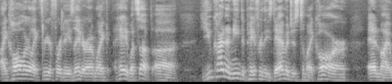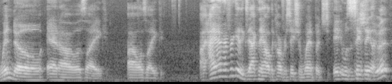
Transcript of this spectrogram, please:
I call her like three or four days later, and I'm like, "Hey, what's up? Uh, you kind of need to pay for these damages to my car and my window." And I was like, I was like, I I forget exactly how the conversation went, but it was the same thing. do it?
